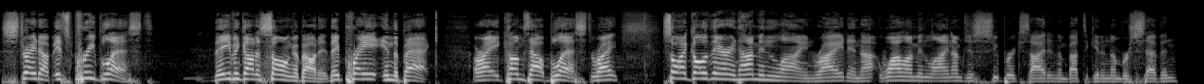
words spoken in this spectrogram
Straight up. It's pre blessed. They even got a song about it. They pray it in the back. All right. It comes out blessed, right? So I go there and I'm in line, right? And I, while I'm in line, I'm just super excited. I'm about to get a number seven.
